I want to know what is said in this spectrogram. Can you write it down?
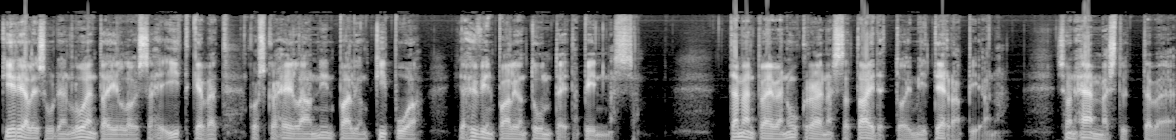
Kirjallisuuden luentailloissa he itkevät, koska heillä on niin paljon kipua ja hyvin paljon tunteita pinnassa. Tämän päivän Ukrainassa taide toimii terapiana. Se on hämmästyttävää.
